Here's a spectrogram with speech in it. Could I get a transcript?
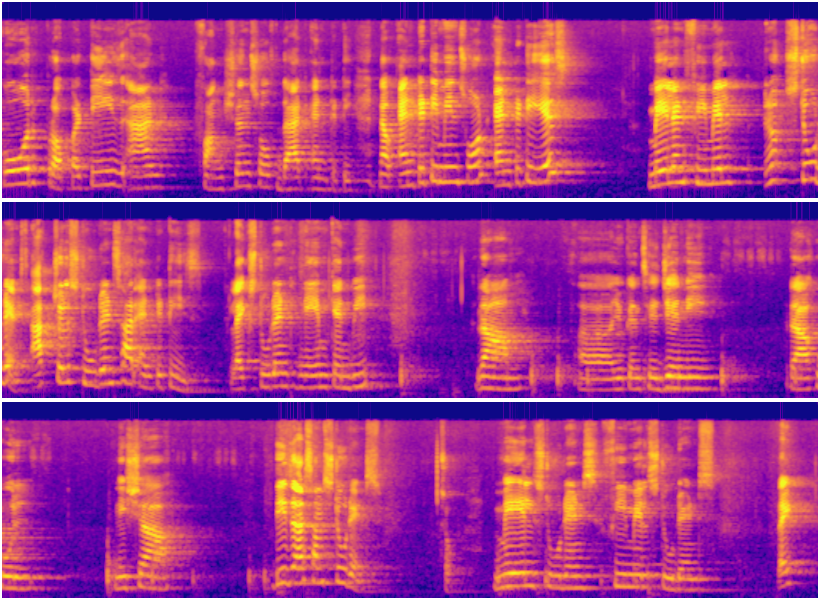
core properties and functions of that entity. Now entity means what? Entity is male and female you know students actual students are entities like student name can be Ram, uh, you can say Jenny, Rahul, Nisha. These are some students. So, male students, female students, right?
